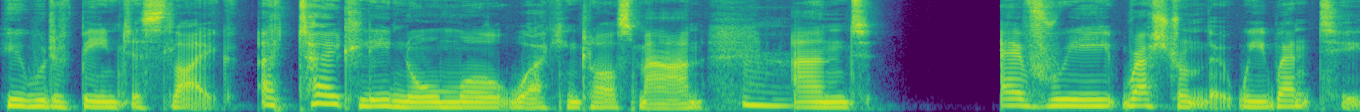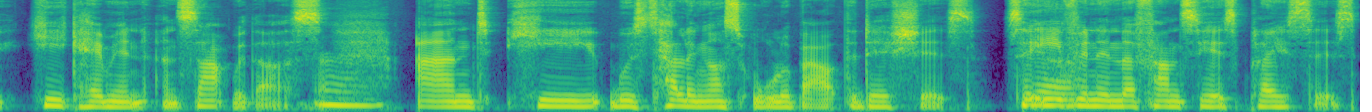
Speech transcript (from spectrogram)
who would have been just like a totally normal working class man. Mm. And every restaurant that we went to, he came in and sat with us mm. and he was telling us all about the dishes. So Yeah. even in the fanciest places,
